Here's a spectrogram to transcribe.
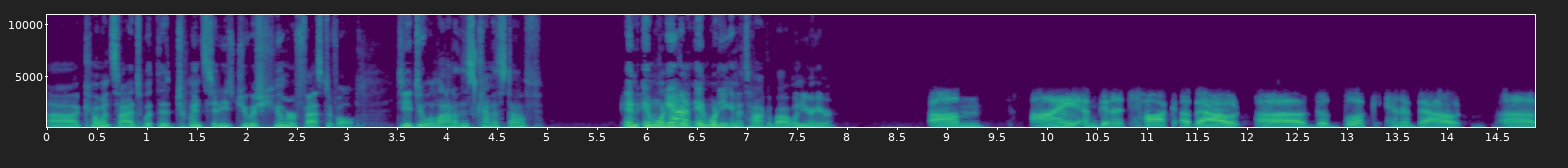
Uh, coincides with the Twin Cities Jewish Humor Festival. Do you do a lot of this kind of stuff? And and what are you gonna, and what are you going to talk about when you're here? Um, I am going to talk about uh, the book and about uh,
